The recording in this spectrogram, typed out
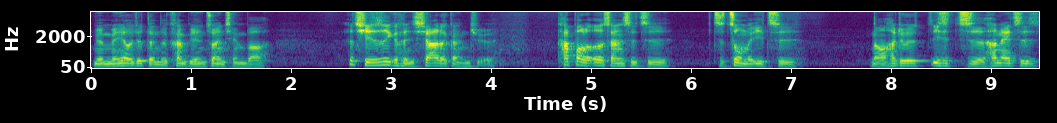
你们没有就等着看别人赚钱吧。这其实是一个很瞎的感觉。他报了二三十只，只中了一只，然后他就一直指着他那只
